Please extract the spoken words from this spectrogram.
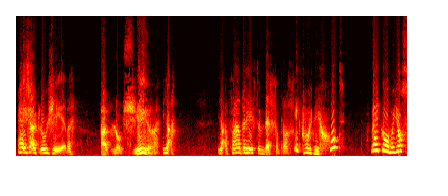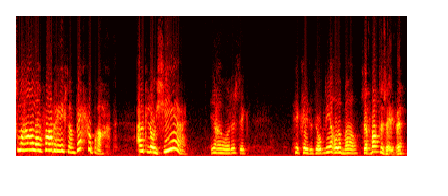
hij is uit logeren. Uit logeren? Ja. Ja, vader heeft hem weggebracht. Ik word niet goed. Wij komen Josselen halen en vader heeft hem weggebracht. Uit logeren. Ja, Horace, ik... Ik weet het ook niet allemaal. Zeg, wacht eens even.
